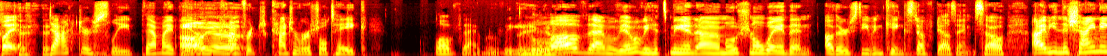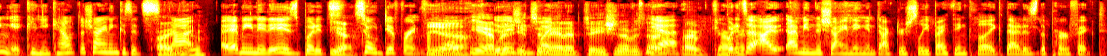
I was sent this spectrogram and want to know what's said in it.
but Doctor Sleep that might be Oh, a yeah. confer- controversial take. Love that movie. There go. Love that movie. That movie hits me in an emotional way that other Stephen King stuff doesn't. So I mean, The Shining. It, can you count The Shining? Because it's I not. do. I mean, it is, but it's Yeah. so different from Yeah. the Yeah, but division, it's an but- adaptation of it. Yeah. I, I would count but it. it's a, I, I mean, The Shining and Doctor Sleep. I think like that is the perfect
